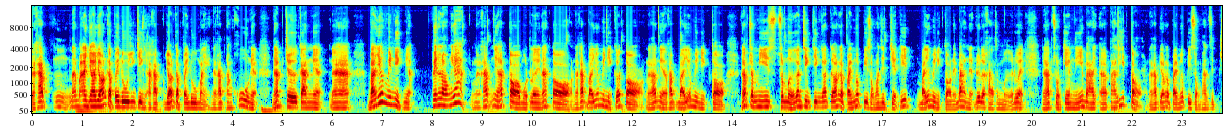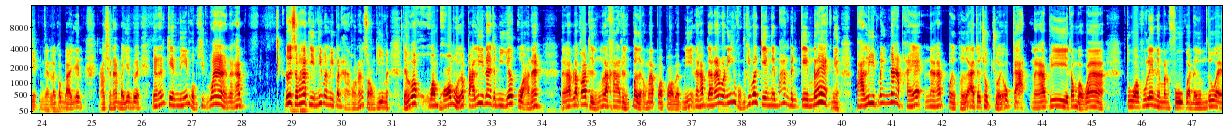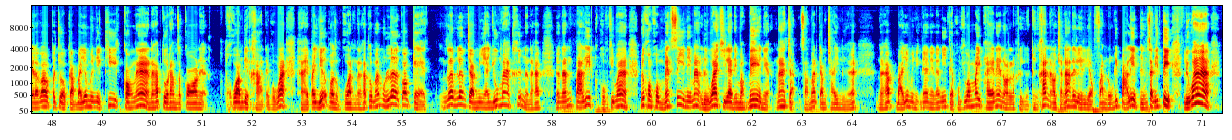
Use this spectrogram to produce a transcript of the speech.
นะครับอืมนะย้อนย้อนกลับไปดูจริงๆอะครับย้อนกลับไปดูใหม่นะครับ ทั้งคู่เนี่ยนะครับเจอกันเนี่ยนะฮะบาเยอร์มินิกเนี่ยเป็นรองยากนะครับเนี่ยครับต่อหมดเลยนะต่อนะครับไบเออร์มินิกก็ต่อนะครับเนี่ยครับไบเออร์มินิกต่อนะครับจะมีเสมอกันจริงๆก็ย้อนกลับไปเมื่อปี 2017 ที่ไบเออร์มินิกต่อในบ้านเนี่ยด้วยราคาเสมอด้วยนะครับส่วนเกมนี้บาปารีสต่อนะครับย้อนกลับไปเมื่อปี 2017 เหมือนกันแล้วก็ไบเออร์เอาชนะไบเออร์ด้วย ดังนั้นเกมนี้ผมคิดว่านะครับ ด้วยสภาพทีมที่มันมีปัญหาของทั้งสองทีมอะแต่ว่าความพร้อมผมว่าปารีสน่าจะมีเยอะกว่านะนะครับแล้วก็ถึงราคาถึงเปิดออกมาปอๆแบบนี้นะครับ ดังนั้นวันนี้ผมคิดว่าเกมในบ้านเป็นเกมแรกเนี่ยปารีสไม่น่าแพ้นะครับ เปิดเผลอๆอาจจะฉกฉวยโอกาสนะครับ ที่ต้องบอกว่าตัวผู้เล่นเนี่ยมันฟูกว่าเดิมด้วย แล้วก็ประจวบกับไบเยอร์มิวนิกที่กองหน้านะครับ ตัวทำสกอร์เนี่ยความเด็ดขาดเนี่ยผมว่าหายไปเยอะพอสมควรนะครับโทมัสมุลเลอร์ก็แก่ เริ่มเริ่มจะมีอายุมากขึ้นนะครับ ดังนั้นปารีสผมคิดว่าด้วยความคมเมสซี่ในมากหรือว่าคีแลนเอ็มบัเบ้เนี่ยน่าจะสามารถกำชัยเหนือนะครับบาเยอร์มิวนิกได้ในนั้นนี้ แต่ผมคิดว่าไม่แพ้แน่นอนถึงถึงขั้นเอาชนะได้เลยเดียวฟันลงที่ปารีสถึงสถิติ หรือว่า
